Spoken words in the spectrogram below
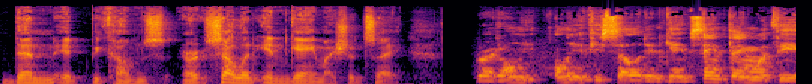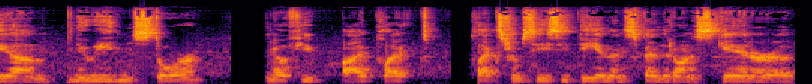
then it becomes or sell it in game, I should say. Right. Only only if you sell it in game. Same thing with the um, New Eden store. You know, if you buy Plex, Plex from CCP and then spend it on a skin or a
